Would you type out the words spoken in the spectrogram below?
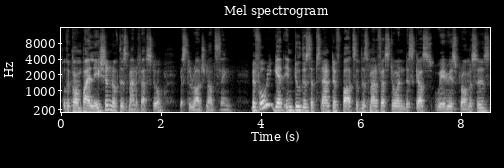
for the compilation of this manifesto, Mr. Rajnath Singh. Before we get into the substantive parts of this manifesto and discuss various promises,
